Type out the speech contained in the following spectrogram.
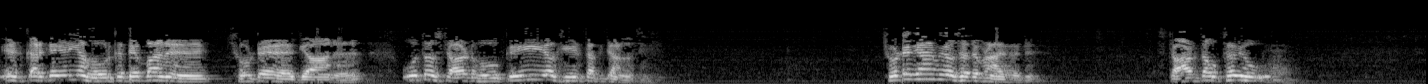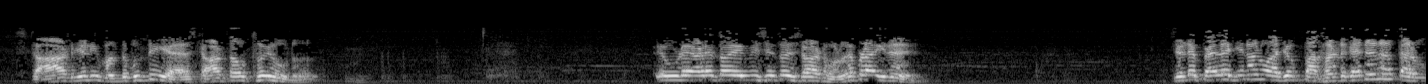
ਇਸ ਕਰਕੇ ਜਿਹੜੀਆਂ ਹੋਰ ਕਿਤਾਬਾਂ ਨੇ, ਛੋਟੇ ਗਿਆਨ, ਉਹ ਤਾਂ ਸਟਾਰਟ ਹੋ ਕੇ ਹੀ ਅਖੀਰ ਤੱਕ ਜਾਣਾ ਸੀ। ਛੋਟੇ ਗਿਆਨ ਵੀ ਉਸੇ ਤੇ ਬਣਾਏ ਹੋਏ ਨੇ। ਸਟਾਰਟ ਤਾਂ ਉੱਥੇ ਹੀ ਹੋਊ ਸਟਾਰਟ ਜਿਹੜੀ ਬੰਦ ਬੁੱਧੀ ਹੈ ਸਟਾਰਟ ਤਾਂ ਉੱਥੋਂ ਹੀ ਹੋਊਗਾ। ਇਹ ਉੜੇ ਵਾਲੇ ਤਾਂ ਏਬੀਸੀ ਤੋਂ ਸਟਾਰਟ ਹੋਣਾ ਪੜ੍ਹਾਈ ਨੇ। ਜਿਹੜੇ ਪਹਿਲੇ ਜਿਨ੍ਹਾਂ ਨੂੰ ਅੱਜ ਪਾਖੰਡ ਕਹਿੰਦੇ ਨਾ ਧਰਮ,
